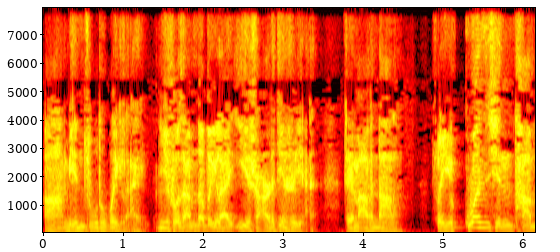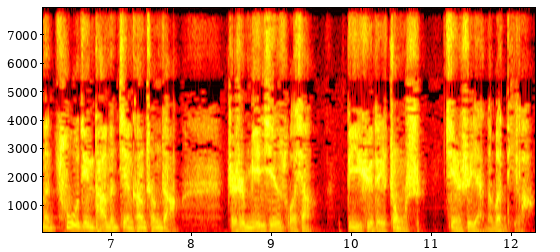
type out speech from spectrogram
啊，民族的未来。你说咱们的未来一色儿的近视眼。这麻烦大了，所以关心他们、促进他们健康成长，这是民心所向，必须得重视近视眼的问题了。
